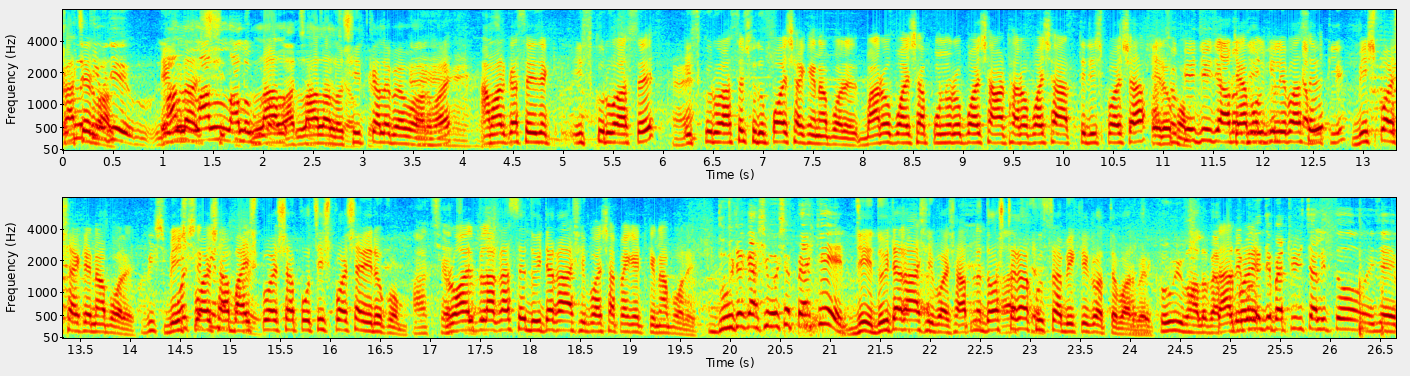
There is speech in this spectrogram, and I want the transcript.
কাচের বাল্ব। লাল- এগুলা লাল আলো শীতকালে ব্যবহার হ্যাঁ, হয়। হ্যাঁ, আমার কাছে এই যে স্ক্রু আছে স্ক্রু আছে শুধু পয়সা কেনা পড়ে বারো পয়সা পনেরো পয়সা আঠারো পয়সা আটত্রিশ পয়সা। এরকম কেবল ক্লিপ আছে cable clip? বিশ পয়সা কেনা পড়ে 20 বিশ পয়সা পয়সা বাইশ পয়সা পঁচিশ পয়সা এরকম। আচ্ছা, রয়্যাল প্লাগ আছে দুই টাকা আশি পয়সা প্যাকেট কেনা পড়ে 2 টাকা 80 পয়সা প্যাকেট? জি দুই টাকা আশি পয়সা। আপনি দশ টাকা খুচরা বিক্রি করতে পারবেন। খুবই ভালো তারপরে- যে ব্যাটারি চালিত এই যে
